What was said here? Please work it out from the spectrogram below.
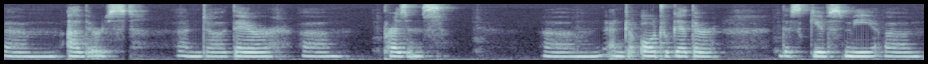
um, others and uh, their um, presence um, and altogether this gives me um,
